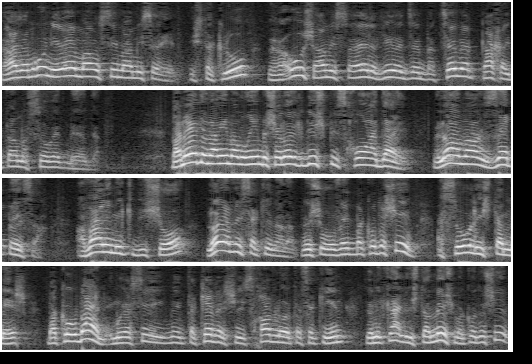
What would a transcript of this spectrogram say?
ואז אמרו, נראה מה עושים עם ישראל. הסתכלו וראו שעם ישראל הביאו את זה בצמר, כך הייתה מסורת בידם. במה דברים אמורים בשלא הקדיש פסחו עדיין, ולא אמר זה פסח, אבל אם הקדישו, לא יביא סכין עליו, מפני שהוא עובד בקודשים, אסור להשתמש בקורבן, אם הוא ישיג את הכבש שיסחב לו את הסכין, זה נקרא להשתמש בקודשים.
